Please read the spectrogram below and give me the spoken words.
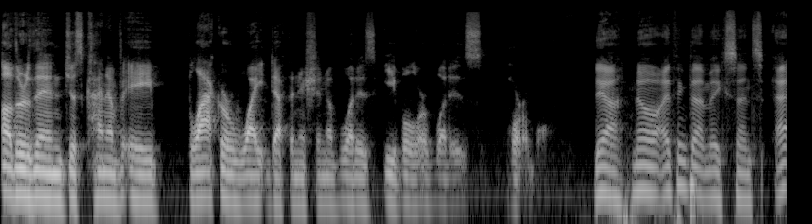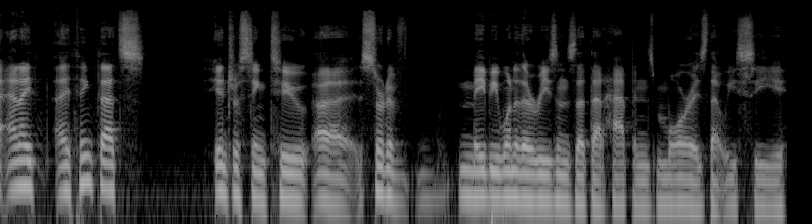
other than just kind of a black or white definition of what is evil or what is horrible. Yeah, no, I think that makes sense, and I I think that's interesting too. Uh, sort of maybe one of the reasons that that happens more is that we see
